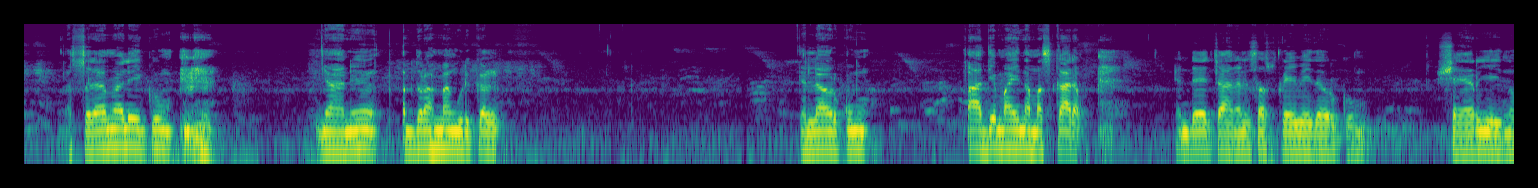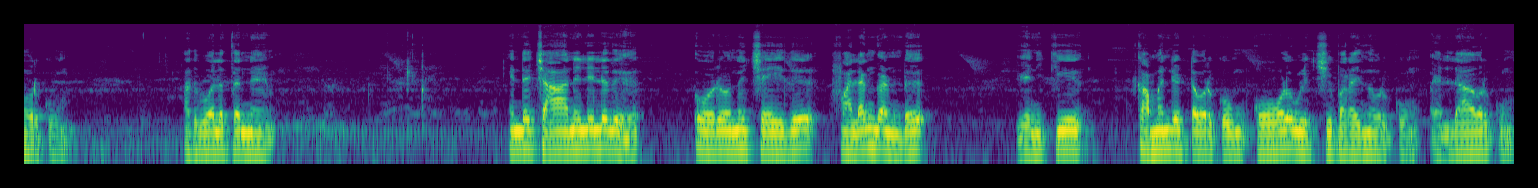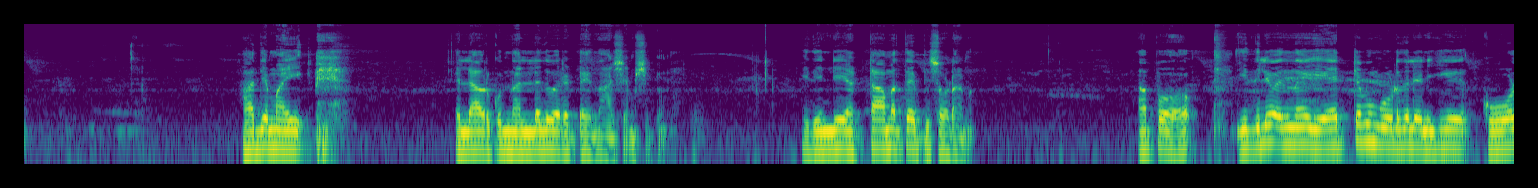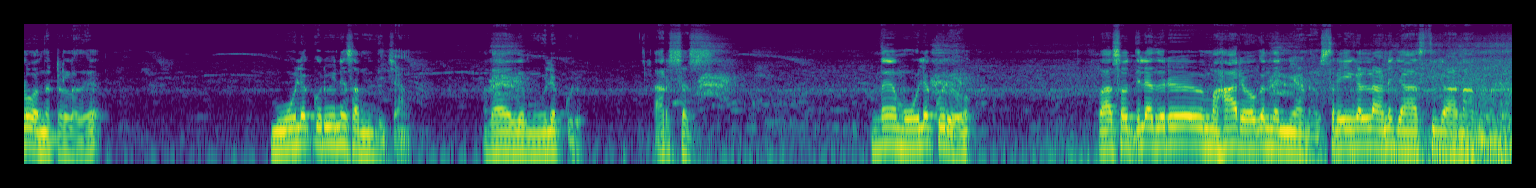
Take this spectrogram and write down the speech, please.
അസ്സലാമു അലൈക്കും ഞാൻ അബ്ദുറഹ്മാൻ ഗുരുക്കൾ. എല്ലാവർക്കും ആദ്യമായി നമസ്കാരം. എന്റെ ചാനൽ സബ്സ്ക്രൈബ് ചെയ്തവർക്കും ഷെയർ ചെയ്യുന്നവർക്കും അതുപോലെ തന്നെ എന്റെ ചാനലിലത് ഓരോന്ന് ചെയ്ത് ഫലം കണ്ട് എനിക്ക് കമന്റ് ഇട്ടവർക്കും കോൾ വിളിച്ച് പറയുന്നവർക്കും എല്ലാവർക്കും ആദ്യമായി എല്ലാവർക്കും നല്ലത് വരട്ടെ എന്ന് ആശംസിക്കുന്നു. ഇതിന്റെ എട്ടാമത്തെ എപ്പിസോഡാണ് അപ്പോൾ ഇതിൽ വന്ന് ഏറ്റവും കൂടുതൽ എനിക്ക് കോൾ വന്നിട്ടുള്ളത് മൂലക്കുരുവിനെ സംബന്ധിച്ചാണ്. അതായത് മൂലക്കുരു അർസസ്. ഇന്ന് മൂലക്കുരു വാസ്തവത്തിൽ അതൊരു മഹാരോഗം തന്നെയാണ്. സ്ത്രീകളിലാണ് ജാസ്തി കാണാറുള്ളത്.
